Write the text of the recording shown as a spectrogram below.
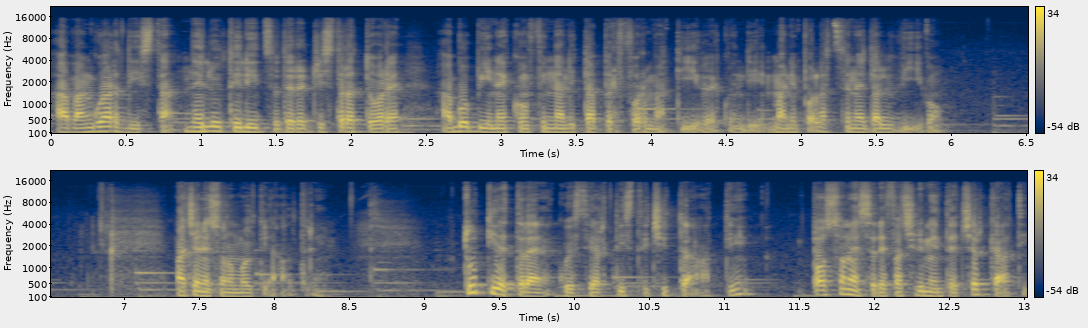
avanguardista nell'utilizzo del registratore a bobine con finalità performative, quindi manipolazione dal vivo. Ma ce ne sono molti altri. Tutti e tre questi artisti citati possono essere facilmente cercati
